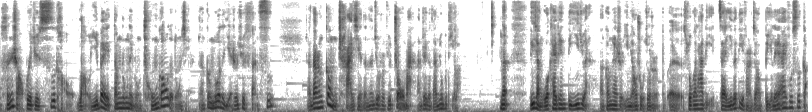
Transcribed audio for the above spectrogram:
很少会去思考老一辈当中那种崇高的东西啊，更多的也是去反思啊。当然，更差一些的那就是去咒骂啊，这个咱就不提了。那《理想国》开篇第一卷啊，刚开始一描述就是，呃，苏格拉底在一个地方叫比雷埃夫斯港，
